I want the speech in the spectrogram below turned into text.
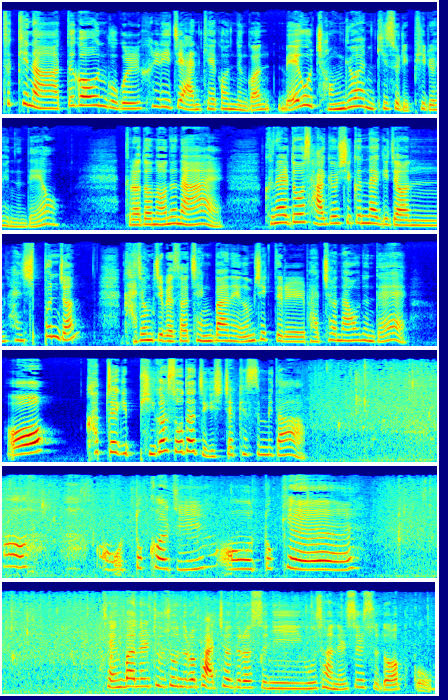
특히나 뜨거운 국을 흘리지 않게 걷는 건 매우 정교한 기술이 필요했는데요. 그러던 어느 날, 그날도 4교시 끝나기 전 한 10분 전 가정집에서 쟁반에 음식들을 받쳐 나오는데, 어? 갑자기 비가 쏟아지기 시작했습니다. 아, 어떡하지? 어, 어떡해. 쟁반을 두 손으로 받쳐 들었으니 우산을 쓸 수도 없고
